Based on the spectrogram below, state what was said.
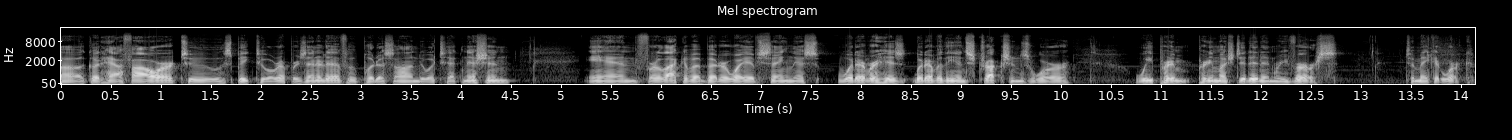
a, good half hour to speak to a representative who put us on to a technician. And for lack of a better way of saying this, whatever his whatever the instructions were, we pretty, pretty much did it in reverse to make it work.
